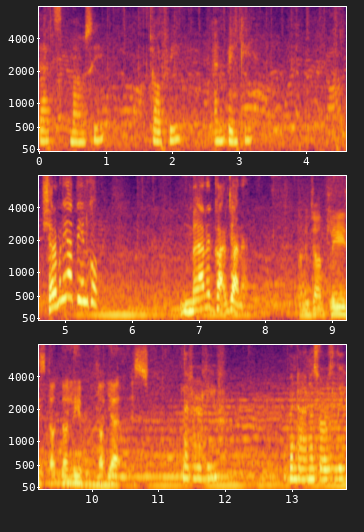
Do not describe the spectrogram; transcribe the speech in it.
that's Mausi Toffee and Pinky शर्म नहीं आती इनको मैंने घर जाना है Honey John, please don't don't leave. Not yet. It's Let her leave. When dinosaurs leave,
